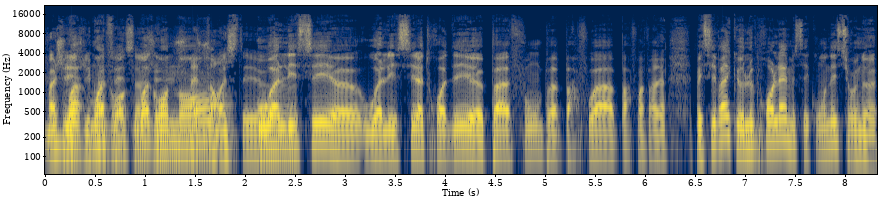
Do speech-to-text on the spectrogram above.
Moi, je l'ai moi, pas fait. ça. moi, J'ai- grandement, resté, ou à euh, laisser euh, ou à laisser la 3D euh, pas à fond pas, parfois parfois inférieur mais c'est vrai que le problème c'est qu'on est sur une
